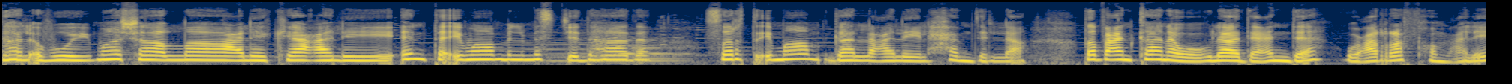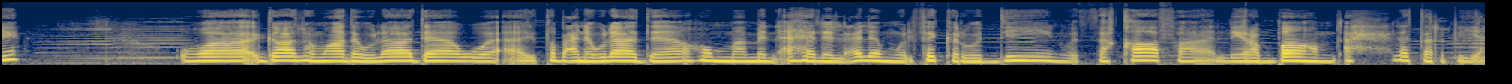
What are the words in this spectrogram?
قال أبوي ما شاء الله عليك يا علي أنت إمام المسجد هذا صرت إمام قال لعلي الحمد لله. طبعا كانوا أولادة عنده وعرفهم عليه وقال لهم هذا أولادة وطبعا أولادة هم من أهل العلم والفكر والدين والثقافة اللي رباهم أحلى تربية.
